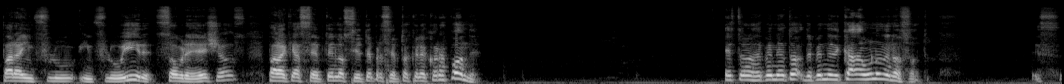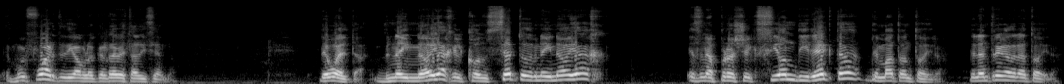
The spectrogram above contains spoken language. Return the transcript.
para influir sobre ellos para que acepten los siete preceptos que les corresponden. Esto nos depende de, depende de cada uno de nosotros. Es, muy fuerte, digamos, lo que el Rebe está diciendo. De vuelta, Bnei el concepto de Bnei Noyach es una proyección directa de Matan Toira, de la entrega de la Toira.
